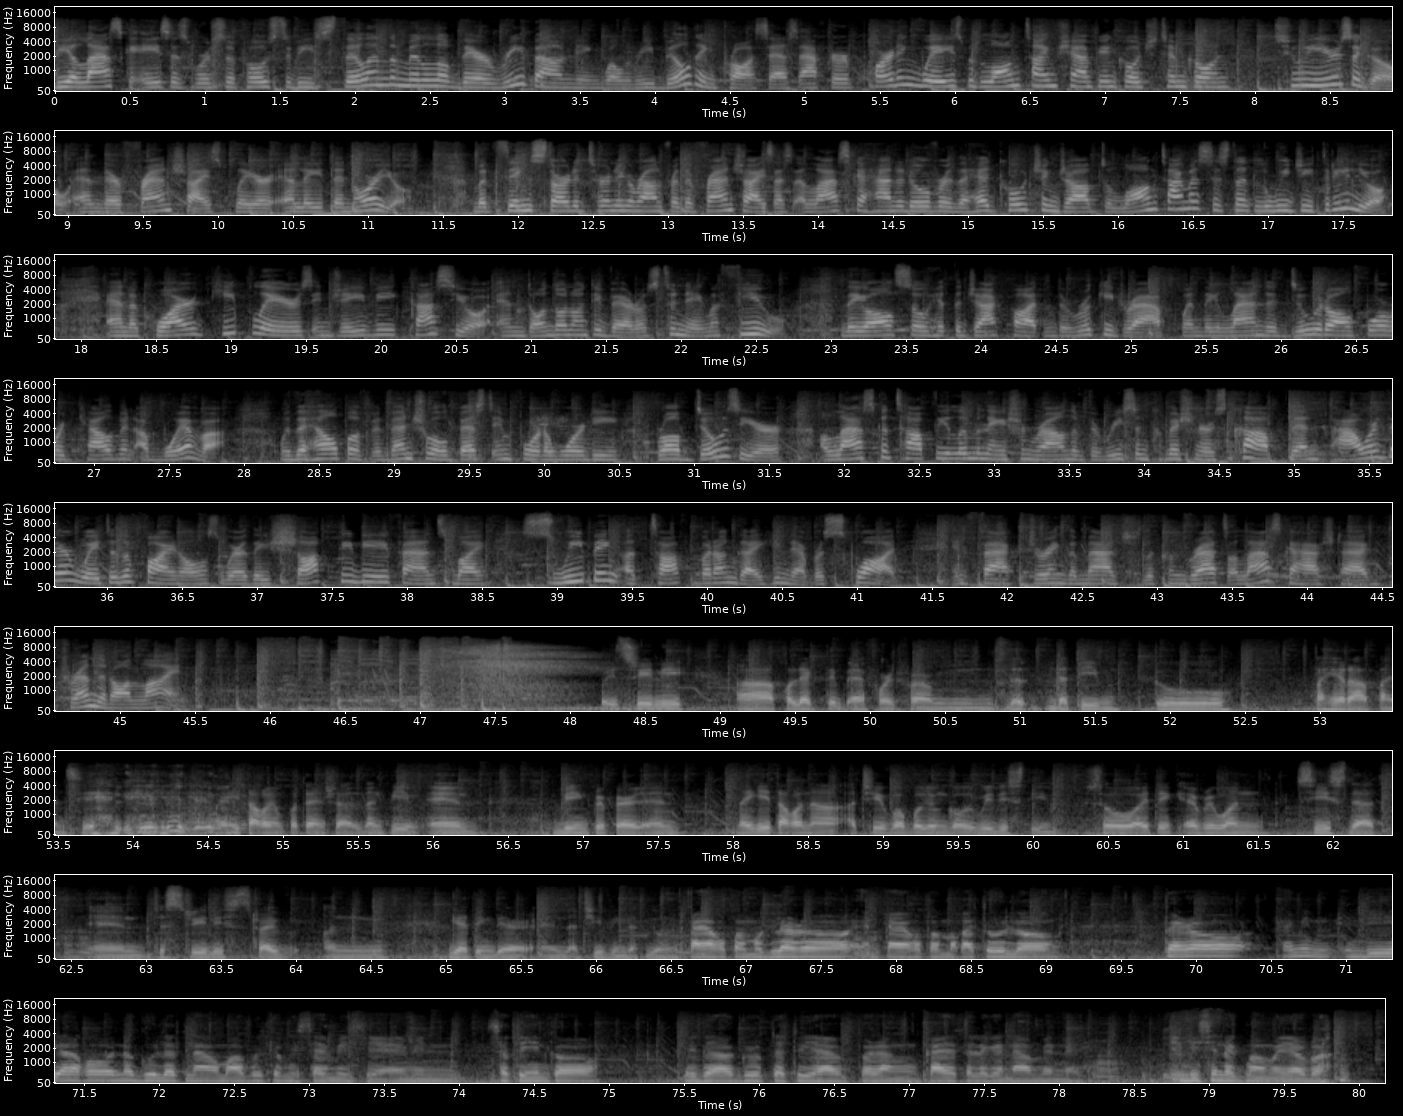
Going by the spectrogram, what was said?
The Alaska Aces were supposed to be still in the middle of their rebounding, well, rebuilding process after parting ways with longtime champion coach Tim Cone two years ago and their franchise player L.A. Tenorio. But things started turning around for the franchise as Alaska handed over the head coaching job to longtime assistant Luigi Trillo and acquired key players in JV Casio and Dondon Hontiveros to name a few. They also hit the jackpot in the rookie draft when they landed do-it-all forward Calvin Abueva. With the help of eventual Best Import awardee Rob Dozier, Alaska topped the elimination round of the recent Commissioner's Cup, then powered their way to the finals where they shocked PBA fans by sweeping a tough Barangay Ginebra squad. In fact, during the match, the Congrats Alaska hashtag trended online. It's really a collective effort from the, the team to pahirapan si Ellie. Nakita ko yung potential ng team and being prepared and nakikita ko na achievable yung goal with this team. So I think everyone sees that and just really strive on getting there and achieving that goal. Kaya ko pa maglaro and kaya ko pa makatulong. Pero, I mean, hindi ako nagulat na umabot kami sa semis eh. I mean, sa tingin ko, with the group that we have, parang kaya talaga namin eh. Hindi siya nagmamayabang.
